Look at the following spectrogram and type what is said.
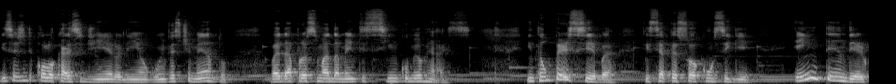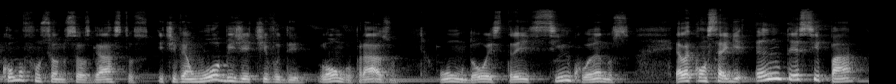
E se a gente colocar esse dinheiro ali em algum investimento, vai dar aproximadamente 5 mil reais. Então perceba que se a pessoa conseguir entender como funcionam os seus gastos e tiver um objetivo de longo prazo, um, dois, três, cinco anos, ela consegue antecipar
